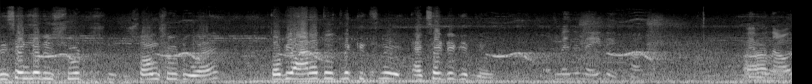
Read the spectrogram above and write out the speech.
रिसेंटली भी शूट सॉन्ग शूट हुआ है। तो अभी आ रहा तो उसमें कितने एक्साइटेड कितने? मैंने नहीं देखा। मुनावर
